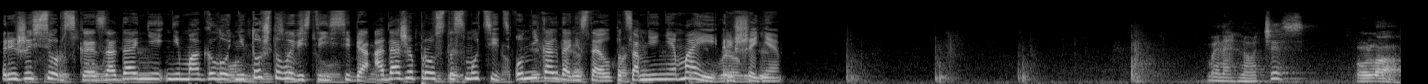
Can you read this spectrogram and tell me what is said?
режиссерское задание не могло не то что вывести из себя, а даже просто смутить. Он никогда не ставил под сомнение мои решения. Buenas noches. Hola.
